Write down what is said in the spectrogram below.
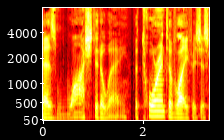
has washed it away. The torrent of life is just,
